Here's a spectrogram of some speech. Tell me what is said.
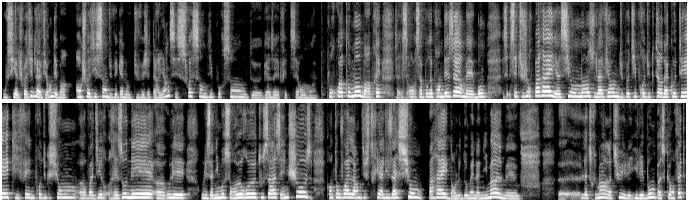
ou si elle choisit de la viande, et ben, en choisissant du vegan ou du végétarien, c'est 70% de gaz à effet de serre en moins. Pourquoi, comment? Ben Après, ça, pourrait prendre des heures, mais bon, c'est toujours pareil. Si on mange de la viande du petit producteur d'à côté qui fait une production, euh, on va dire, raisonnée, où, les, où les animaux sont heureux, tout ça, c'est une chose. Quand on voit l'industrialisation, pareil, dans le domaine animal, mais euh, l'être humain là-dessus, il, est bon parce qu'en fait,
